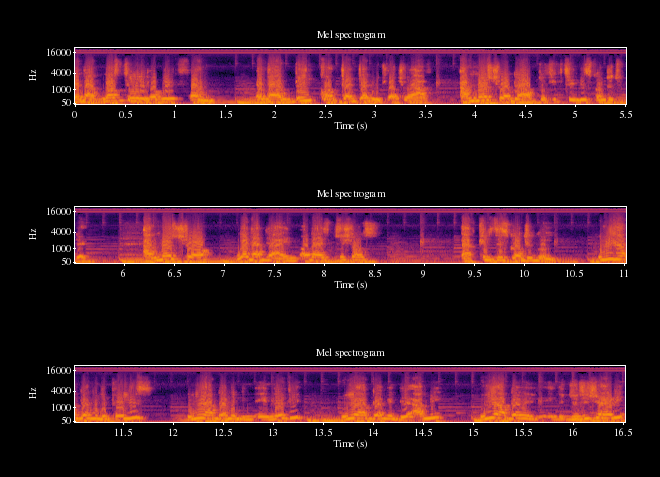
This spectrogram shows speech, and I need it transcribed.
about not stealing public fund, about being contented with what you have. I'm not sure they are up to 50 in this country today. I'm not sure whether they are in other institutions that keeps this country going. Do we have them in the police? Do we have them in the Navy? Do we have them in the army? Do we have them in, in the judiciary?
